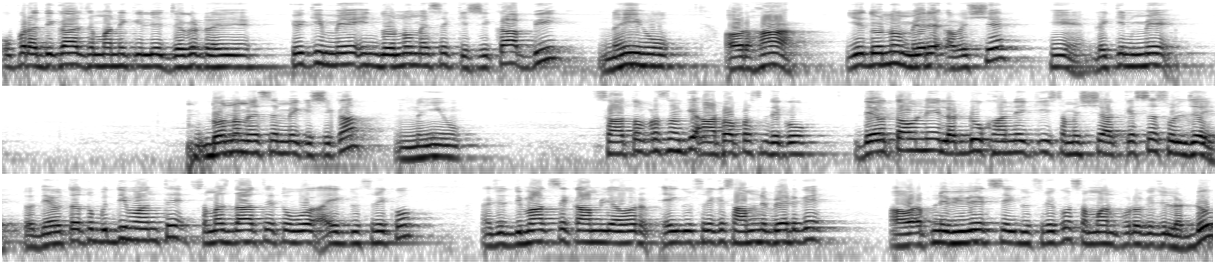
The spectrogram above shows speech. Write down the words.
ऊपर अधिकार जमाने के लिए झगड़ रहे हैं, क्योंकि मैं इन दोनों में से किसी का भी नहीं हूँ। और हाँ ये दोनों मेरे अवश्य हैं, लेकिन मैं दोनों में से मैं किसी का नहीं हूँ। सातवां प्रश्न हो गया आठवां प्रश्न देखो। देवताओं ने लड्डू खाने की समस्या कैसे सुलझाई? तो देवता तो बुद्धिमान थे, समझदार थे तो वो एक दूसरे को, जो दिमाग से काम लिया और एक दूसरे के सामने बैठ गए। और अपने विवेक से एक दूसरे को सम्मानपूर्वक जो लड्डू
